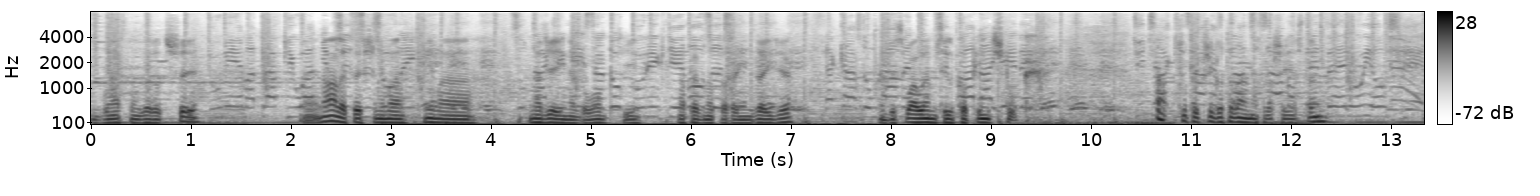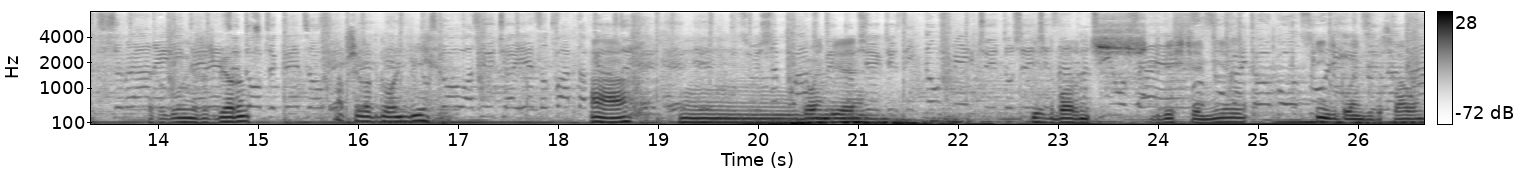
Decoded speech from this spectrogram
12.03. E, No ale to jeszcze nie ma, nie ma nadziei na gołąbki. Na pewno trochę im zejdzie. Wysłałem tylko 5 sztuk. A tutaj przygotowany proszę jestem. Tak ogólnie rzecz biorąc na przylot gołębi. A mm, gołębie Eastbourne 200 mil. 5 gołębi wysłałem.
